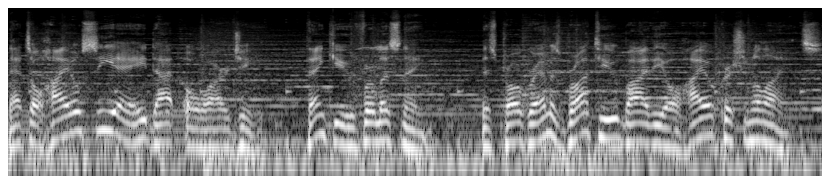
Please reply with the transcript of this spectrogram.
That's ohioca.org. Thank you for listening. This program is brought to you by the Ohio Christian Alliance.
